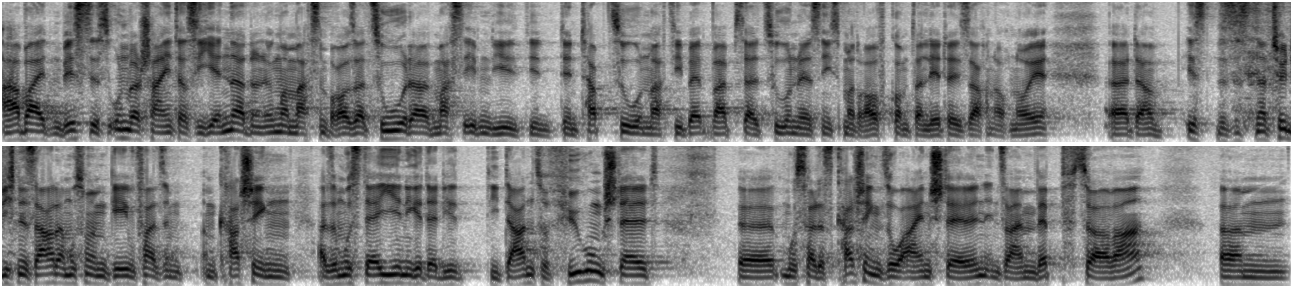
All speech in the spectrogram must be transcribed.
Arbeiten bist, ist unwahrscheinlich, dass sich ändert und irgendwann machst du den Browser zu oder machst eben die, die, den Tab zu und machst die Website zu und wenn das nächste Mal draufkommt, dann lädt er die Sachen auch neu. Äh, da ist, das ist natürlich eine Sache, da muss man gegebenenfalls im, im Caching, also muss derjenige, der die, die Daten zur Verfügung stellt, äh, muss halt das Caching so einstellen in seinem Webserver, ähm,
